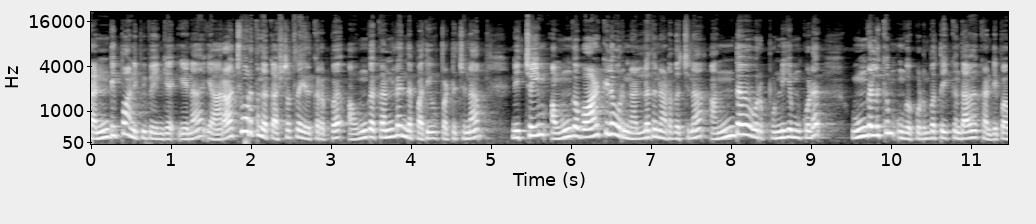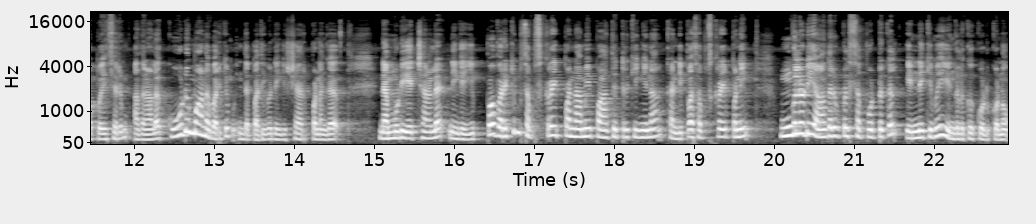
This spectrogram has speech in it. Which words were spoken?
கண்டிப்பாக அனுப்பி வைங்க. ஏன்னா யாராச்சும் ஒருத்தங்க கஷ்டத்தில் இருக்கிறப்ப அவங்க கண்ணில் இந்த பதிவு பட்டுச்சுன்னா நிச்சயம் அவங்க வாழ்க்கையில் ஒரு நல்லது நடந்துச்சுன்னா அந்த ஒரு புண்ணியம் கூட உங்களுக்கும் உங்கள் குடும்பத்தைக்கும் தாங்க கண்டிப்பாக போய் சேரும். அதனால் கூடுமான வரைக்கும் இந்த பதிவை நீங்கள் ஷேர் பண்ணுங்கள் நம்முடைய சேனலை நீங்கள் இப்போ வரைக்கும் சப்ஸ்கிரைப் பண்ணாமல் பார்த்துட்ருக்கீங்கன்னா கண்டிப்பாக சப்ஸ்கிரைப் பண்ணி உங்களுடைய ஆதரவுகள் சப்போர்ட்டுகள் என்றைக்குமே எங்களுக்கு கொடுக்கணும்.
